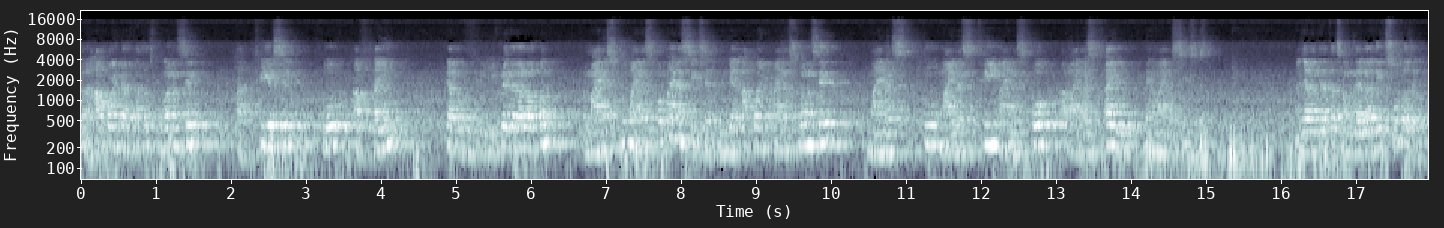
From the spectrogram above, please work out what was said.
तर हा पॉईंट अर्थातच वन असेल हा थ्री असेल फोर हा फाईव्ह त्या पद्धतीने इकडे जर आलो आपण minus two minus four minus six आहे म्हणजे हा पॉईंट मायनस वन असेल minus two minus three minus four हा मायनस फाईव्ह हा मायनस सिक्स असेल माझ्यामध्ये आता समजायला अधिक सोपं जाईल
